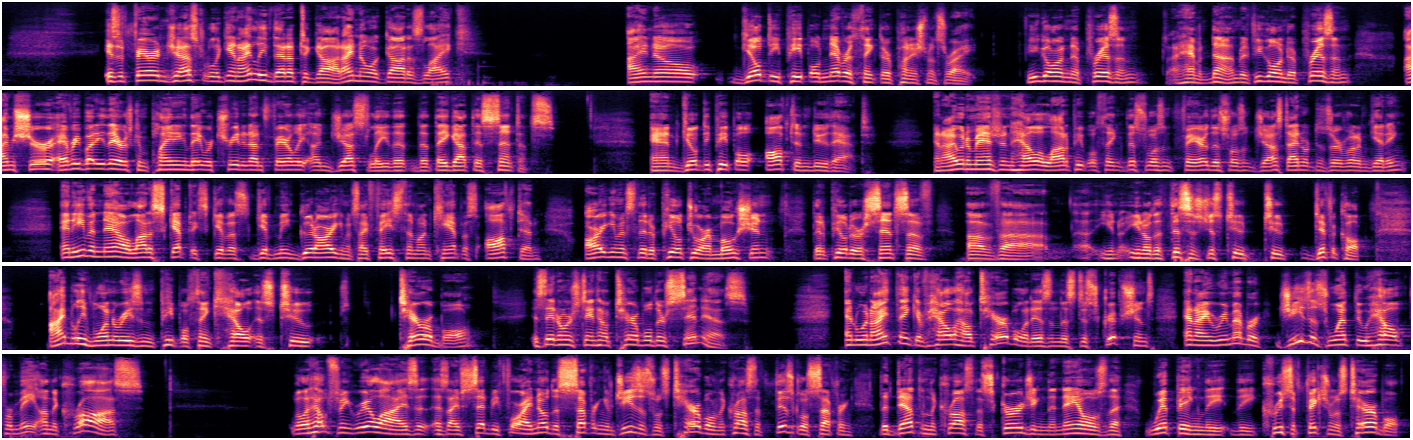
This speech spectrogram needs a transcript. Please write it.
Is it fair and just? Well, again, I leave that up to God. I know what God is like. I know guilty people never think their punishment's right. If you go into prison, I haven't done, but if you go into a prison, I'm sure everybody there is complaining they were treated unfairly, unjustly, that, that they got this sentence. And guilty people often do that. And I would imagine hell, a lot of people think this wasn't fair, this wasn't just, I don't deserve what I'm getting. And even now, a lot of skeptics give us give me good arguments. I face them on campus often, arguments that appeal to our emotion, that appeal to our sense of of uh, uh, you know you know that this is just too too difficult. I believe one reason people think hell is too terrible is they don't understand how terrible their sin is. And when I think of hell, how terrible it is in this descriptions, and I remember Jesus went through hell for me on the cross, well, it helps me realize, as I've said before, I know the suffering of Jesus was terrible on the cross, the physical suffering, the death on the cross, the scourging, the nails, the whipping, the, the crucifixion was terrible.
